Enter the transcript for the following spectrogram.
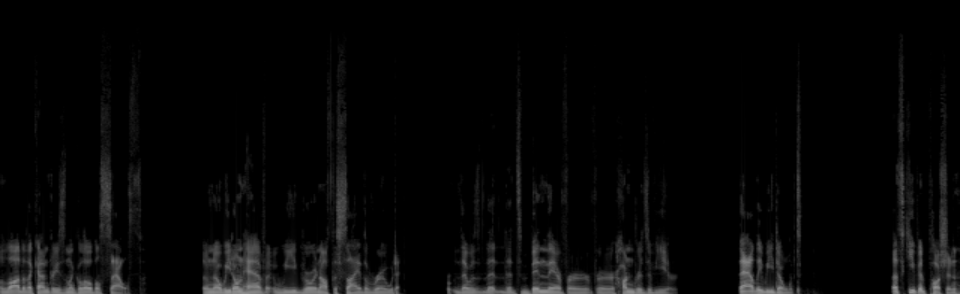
a lot of the countries in the global South. So no, we don't have weed growing off the side of the road that was that that's been there for for hundreds of years. Sadly, we don't. Let's keep it pushing.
